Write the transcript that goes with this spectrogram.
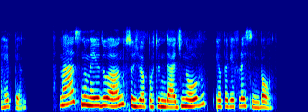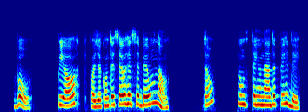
me arrependo. Mas no meio do ano surgiu a oportunidade de novo. Eu peguei e falei assim: bom, vou. Pior que pode acontecer é eu receber um não. Então, não tenho nada a perder.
